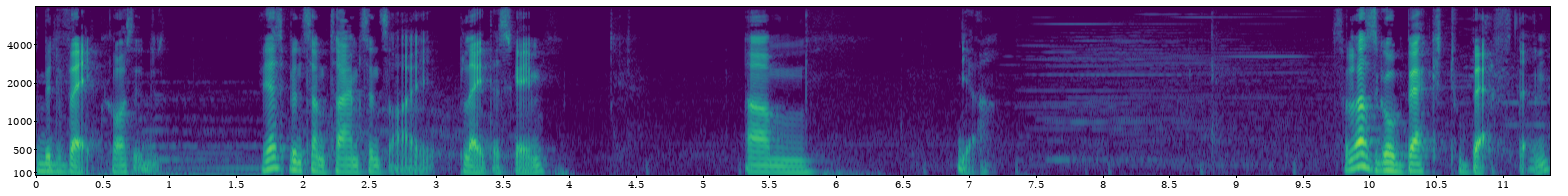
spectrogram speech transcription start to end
a bit vague because it, it has been some time since I played this game. Um, yeah. So let's go back to Beth then.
